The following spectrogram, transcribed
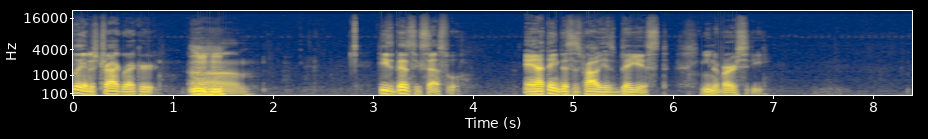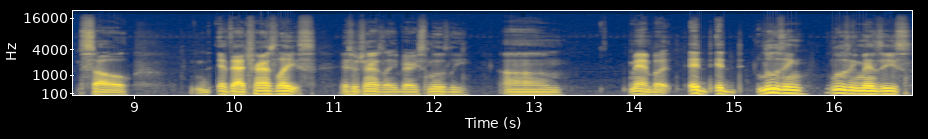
look at his track record, Mm-hmm. um, he's been successful, and I think this is probably his biggest university. So, if that translates, it should translate very smoothly. Um, man, but it it losing losing Menzies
